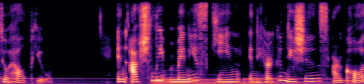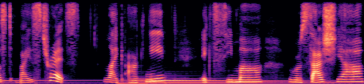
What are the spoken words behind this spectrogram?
to help you. And actually, many skin and hair conditions are caused by stress, like acne, eczema, rosacea,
